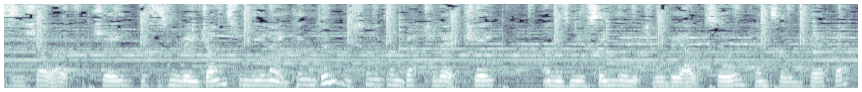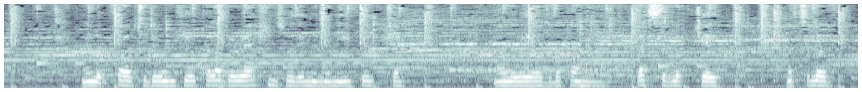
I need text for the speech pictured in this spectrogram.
This is a shout out for Chi. This is Marie Johns from the United Kingdom. I just want to congratulate Chi on his new single which will be out soon, Pencil and Paper. And I look forward to doing a few collaborations with him in the near future. All the way over the pond. Best of luck Chi. Lots of love.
